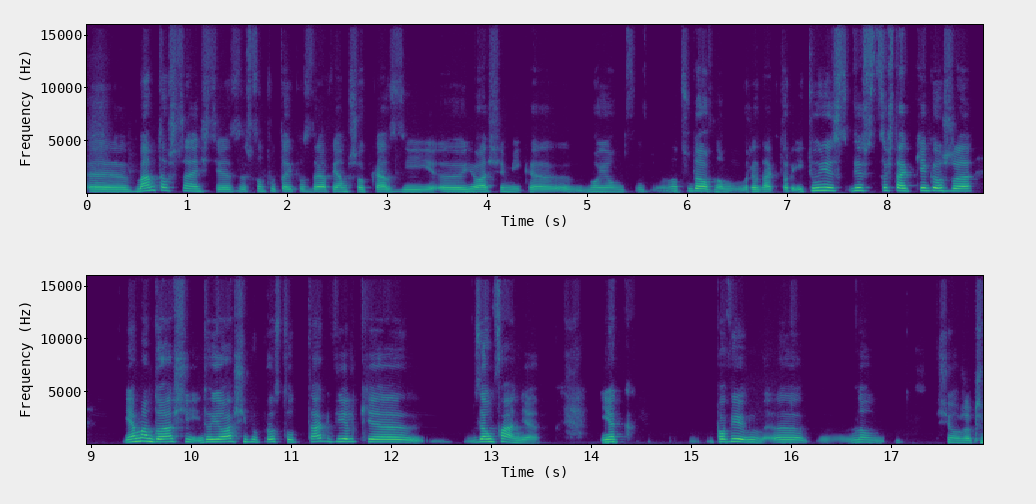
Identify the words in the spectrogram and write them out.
E, mam to szczęście, zresztą tutaj pozdrawiam przy okazji e, Joasię Mikę, moją no, cudowną redaktor. I tu jest wiesz, coś takiego, że ja mam do, Asi, do Joasi po prostu tak wielkie zaufanie. Jak powiem, e, no się rzeczy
